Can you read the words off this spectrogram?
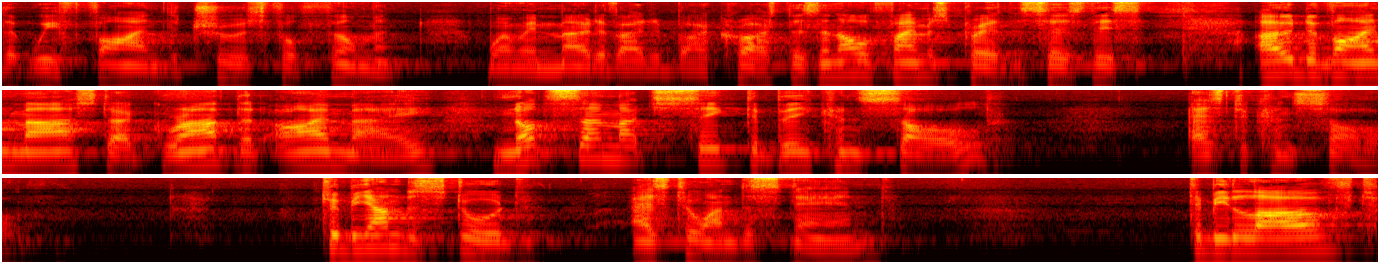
that we find the truest fulfillment when we're motivated by Christ. There's an old famous prayer that says this O divine Master, grant that I may not so much seek to be consoled as to console, to be understood as to understand, to be loved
